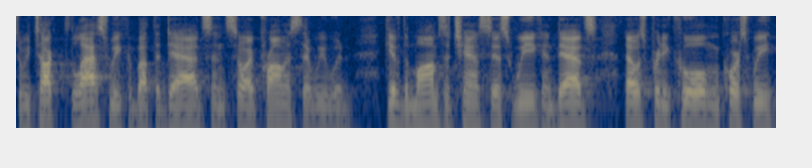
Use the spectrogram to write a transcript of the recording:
So, we talked last week about the dads, and so I promised that we would give the moms a chance this week. And dads, that was pretty cool. And of course, we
